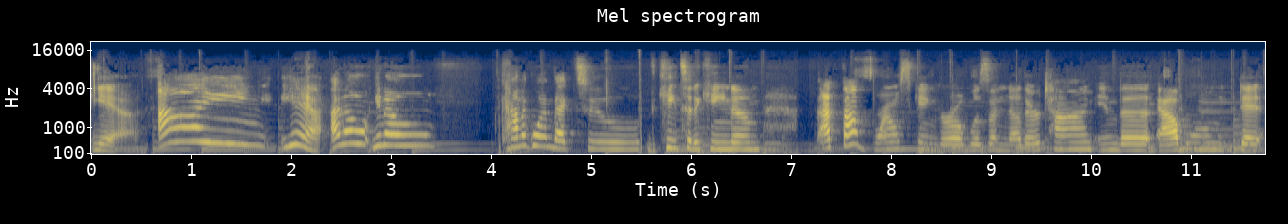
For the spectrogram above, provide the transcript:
Yeah. I yeah, I don't, you know, kind of going back to the key to the kingdom. I thought Brown Skin Girl was another time in the album that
